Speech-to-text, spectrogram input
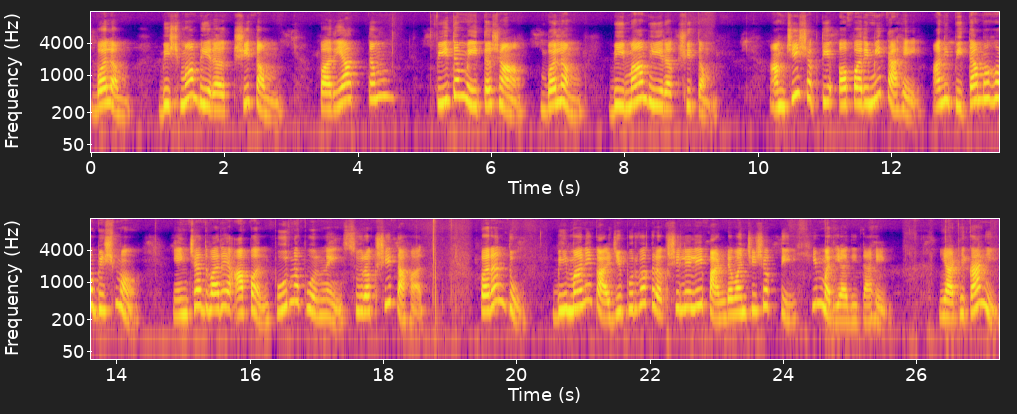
बलम भीष्मभिरक्षितम पर्याप्तम पीतमेतशा बलम भीमाभिरक्षितम. आमची शक्ती अपरिमित आहे आणि पितामह भीष्म यांच्याद्वारे आपण पूर्णपूर्णे सुरक्षित आहात. परंतु भीमाने काळजीपूर्वक रक्षिलेली पांडवांची शक्ती ही मर्यादित आहे. या ठिकाणी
